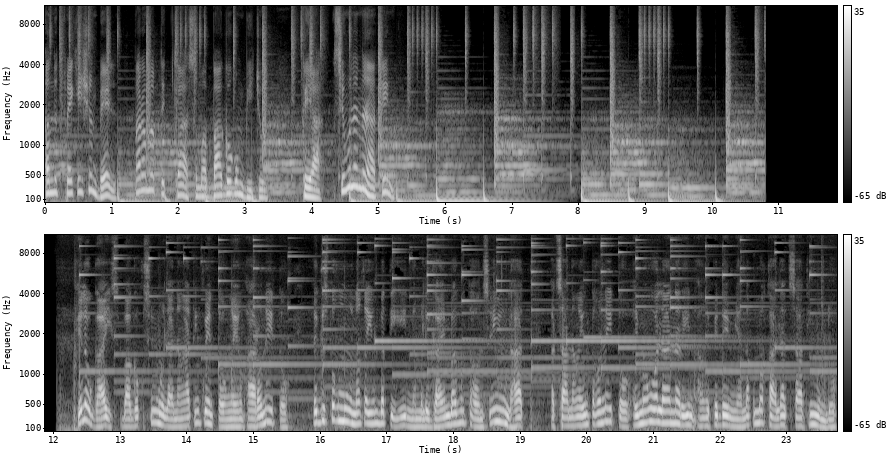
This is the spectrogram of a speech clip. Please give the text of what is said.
ang notification bell para ma-update ka sa mga bago kong video. Kaya simulan na natin! Hello guys! Bago ko simulan ang ating kwento ngayong araw na ito, ay gusto ko muna kayong batiin na maligayang bagong taon sa inyong lahat at sana ngayong taon na ito ay mawala na rin ang epidemya na kumakalat sa ating mundo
